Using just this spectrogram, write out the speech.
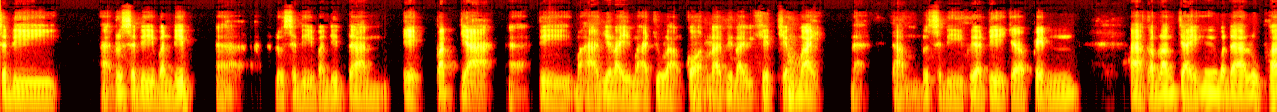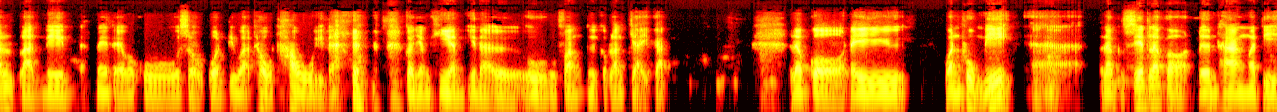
ษฎีอ่าดุษฎีบัณฑิตอ ดุษฎีบัณฑิตด้านเอกปรัชญาที่มหาวิทยาลัยมหาจุฬาลงกรณราชวิทยาลัยวิเขตเชียงใหม่นะทำดุษฎีเพื่อที่จะเป็นอ่ากำลังใจให้บรรดาลูกพระหลานเนนแม้แต่พระครูโสพลที่ว่าเท่าๆอีกนะก็ยังเฮียนอีกนะเออโอ้ฟังคือกำลังใจกัน แล้วก็ในวันพรุ่งนี้อ่าแล้วเสร็จแล้วก็เดินทางมาที่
